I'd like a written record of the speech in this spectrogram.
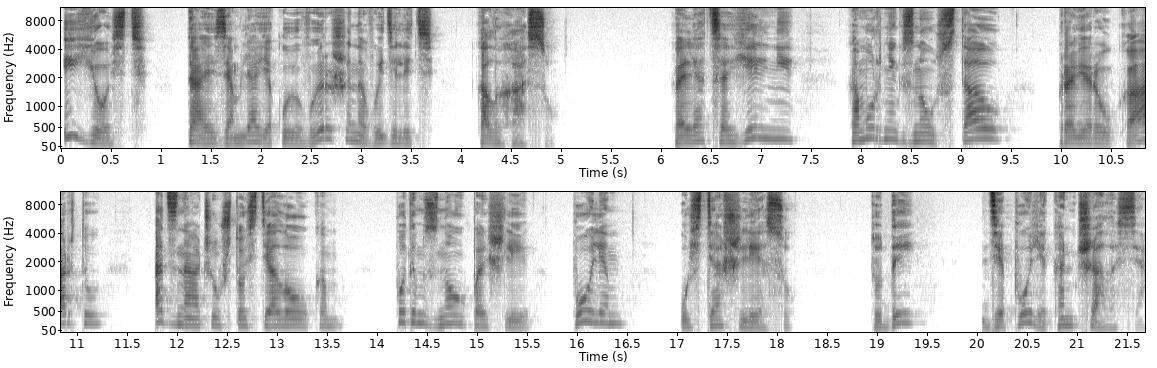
і ёсць тая зямля, якую вырашана выдзеліць калгасу. Каля цагельні каморнік зноў стаў, праверыў карту, адзначыў штосьці алоўкам, потым зноў пайшлі полем у сцяж лесу, туды, дзе поле канчалася.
